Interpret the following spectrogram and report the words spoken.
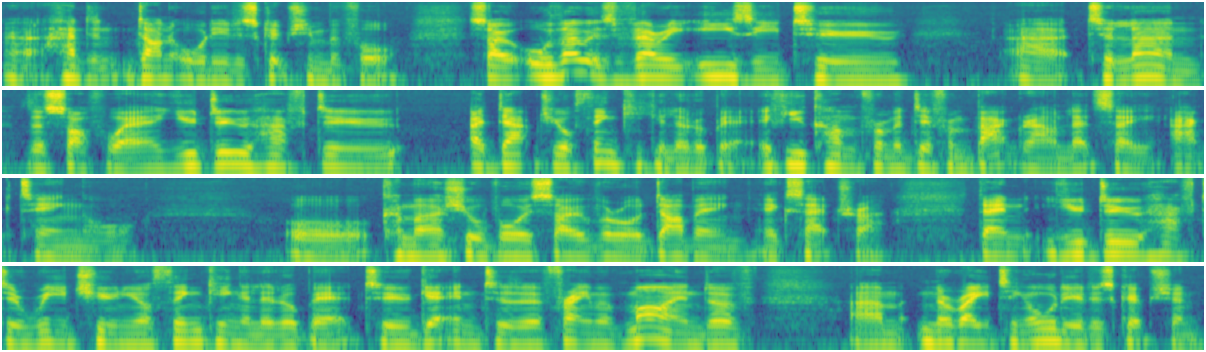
uh, hadn't done audio description before. So although it's very easy to uh, to learn the software, you do have to adapt your thinking a little bit. If you come from a different background, let's say acting or or commercial voiceover or dubbing, etc., then you do have to retune your thinking a little bit to get into the frame of mind of um, narrating audio description,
